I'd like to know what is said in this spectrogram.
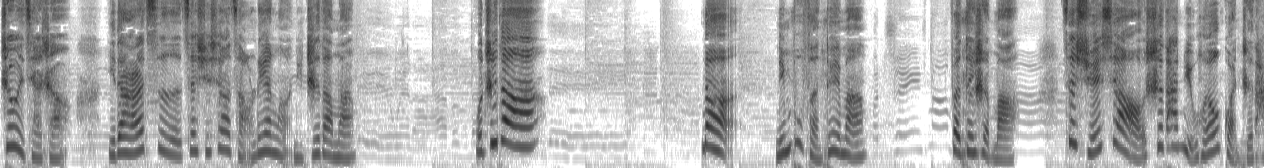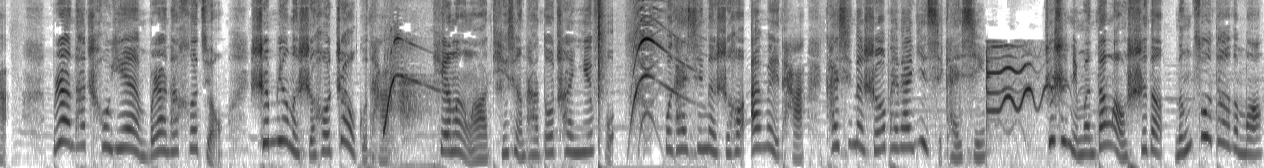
这位家长，你的儿子在学校早恋了，你知道吗？我知道啊。那。您不反对吗？反对什么？在学校是他女朋友管着他，不让他抽烟，不让他喝酒，生病的时候照顾他，天冷了提醒他多穿衣服，不开心的时候安慰他，开心的时候陪他一起开心。这是你们当老师的能做到的吗？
